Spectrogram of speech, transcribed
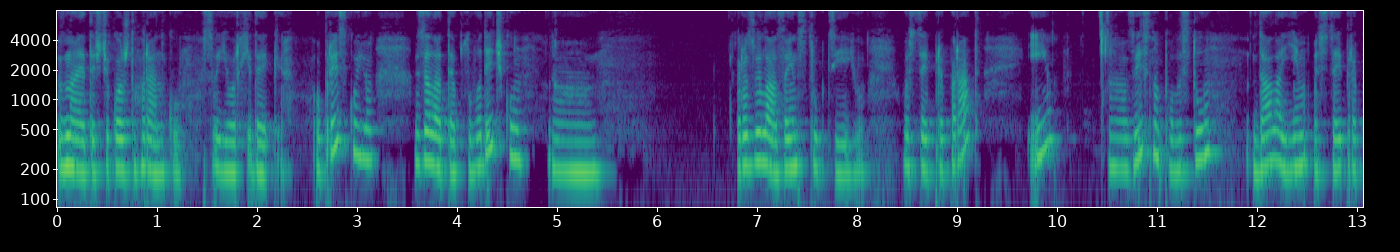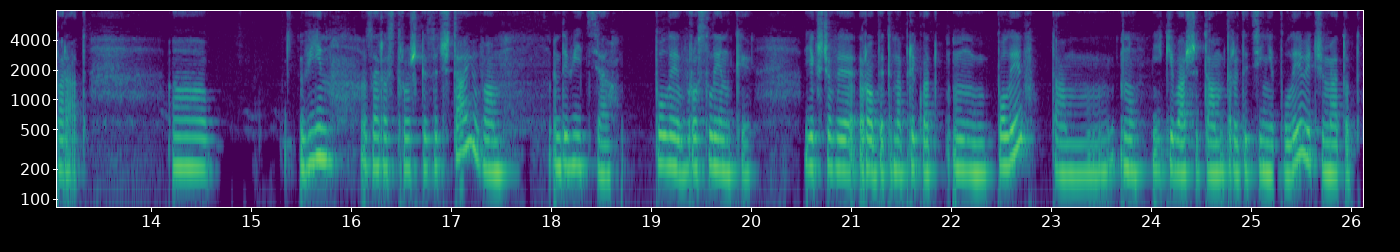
знаєте, що кожного ранку свої орхідейки оприскую, взяла теплу водичку, е, розвела за інструкцією ось цей препарат, і, е, звісно, по листу дала їм ось цей препарат. Е, Він зараз трошки зачитаю вам. Дивіться, полив рослинки. Якщо ви робите, наприклад, полив, там, ну, які ваші там традиційні поливи, чи метод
